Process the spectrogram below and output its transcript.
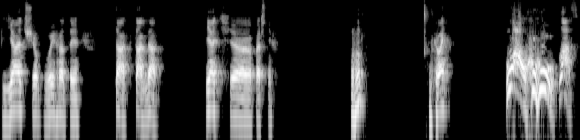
5, щоб виграти. Так, так, да. 5 е, перснів. Угу. Відкривай. Вау! Ху-ху! Клас!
